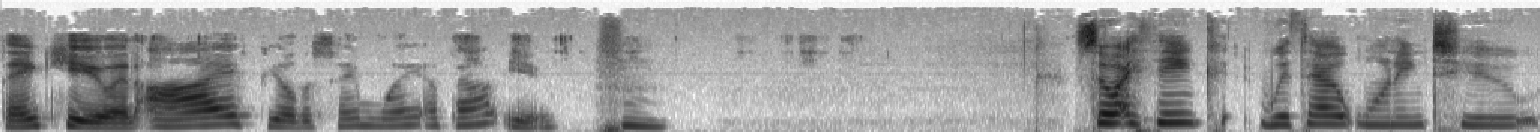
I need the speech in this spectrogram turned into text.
Thank you. And I feel the same way about you. Hmm. So I think without wanting to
